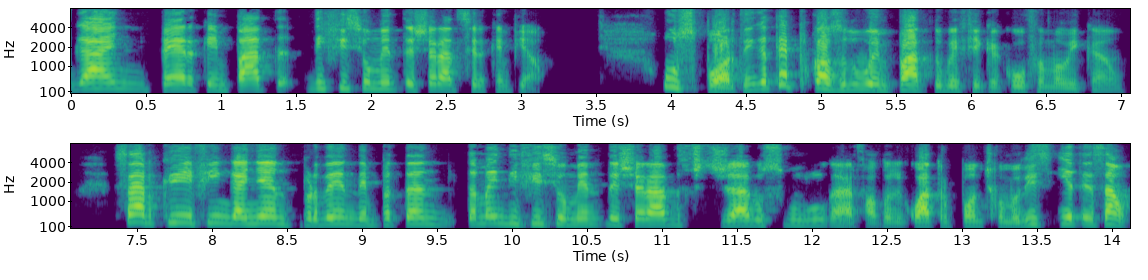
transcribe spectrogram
ganhe, perca, empata, dificilmente deixará de ser campeão. O Sporting, até por causa do empate do Benfica com o Famalicão, sabe que, enfim, ganhando, perdendo, empatando, também dificilmente deixará de festejar o segundo lugar. Faltam-lhe quatro pontos, como eu disse. E atenção,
